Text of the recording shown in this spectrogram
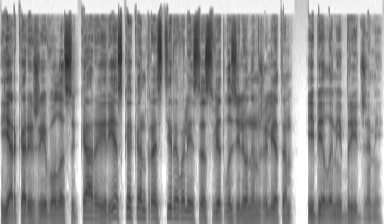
Ярко-рыжие волосы Кары резко контрастировали со светло-зеленым жилетом и белыми бриджами.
